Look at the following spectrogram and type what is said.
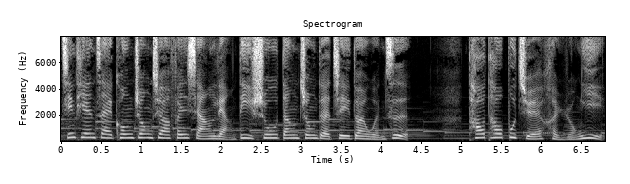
今天在空中就要分享两地书当中的这一段文字：滔滔不绝很容易，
